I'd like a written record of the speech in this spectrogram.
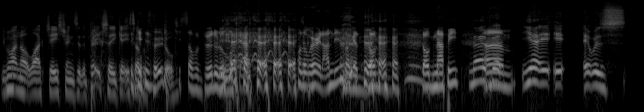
You might Mm. not like G strings at the beach, so you get yourself a poodle. Get yourself a poodle to look at. Was it wearing undies like a dog dog nappy? No, but Um, yeah, it, it it was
